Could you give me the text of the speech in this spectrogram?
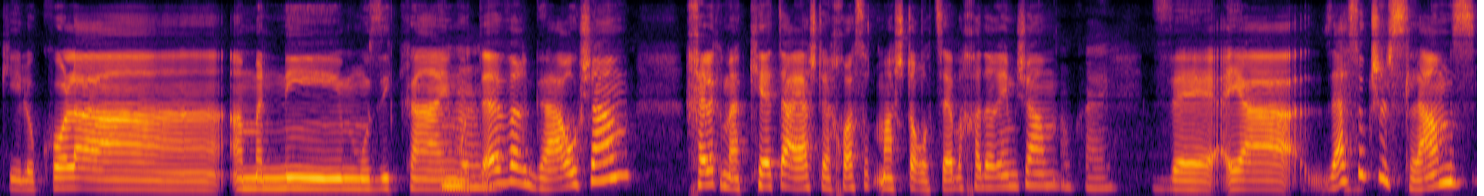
כאילו כל האמנים, מוזיקאים. whatever, גרו שם. חלק מהקטע היה שאתה יכול לעשות מה שאתה רוצה בחדרים שם, אוקיי. והיה, זה היה סוג של slums.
